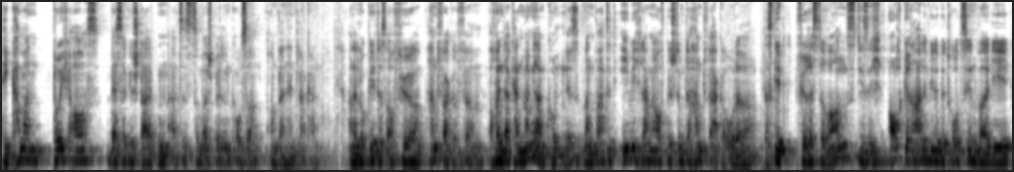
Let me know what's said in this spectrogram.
die kann man durchaus besser gestalten, als es zum Beispiel ein großer Online-Händler kann. Analog gilt es auch für Handwerkerfirmen. Auch wenn da kein Mangel an Kunden ist, man wartet ewig lange auf bestimmte Handwerker. Oder das gilt für Restaurants, die sich auch gerade wieder bedroht sehen, weil die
